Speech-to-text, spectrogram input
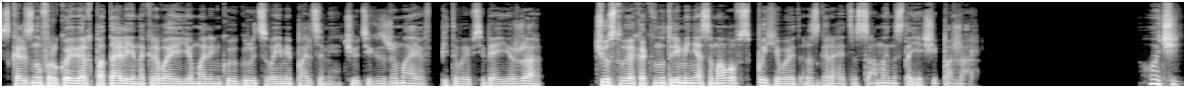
Скользнув рукой вверх по талии, накрываю ее маленькую грудь своими пальцами, чуть их сжимая, впитывая в себя ее жар, чувствуя, как внутри меня самого вспыхивает, разгорается самый настоящий пожар. «Очень».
